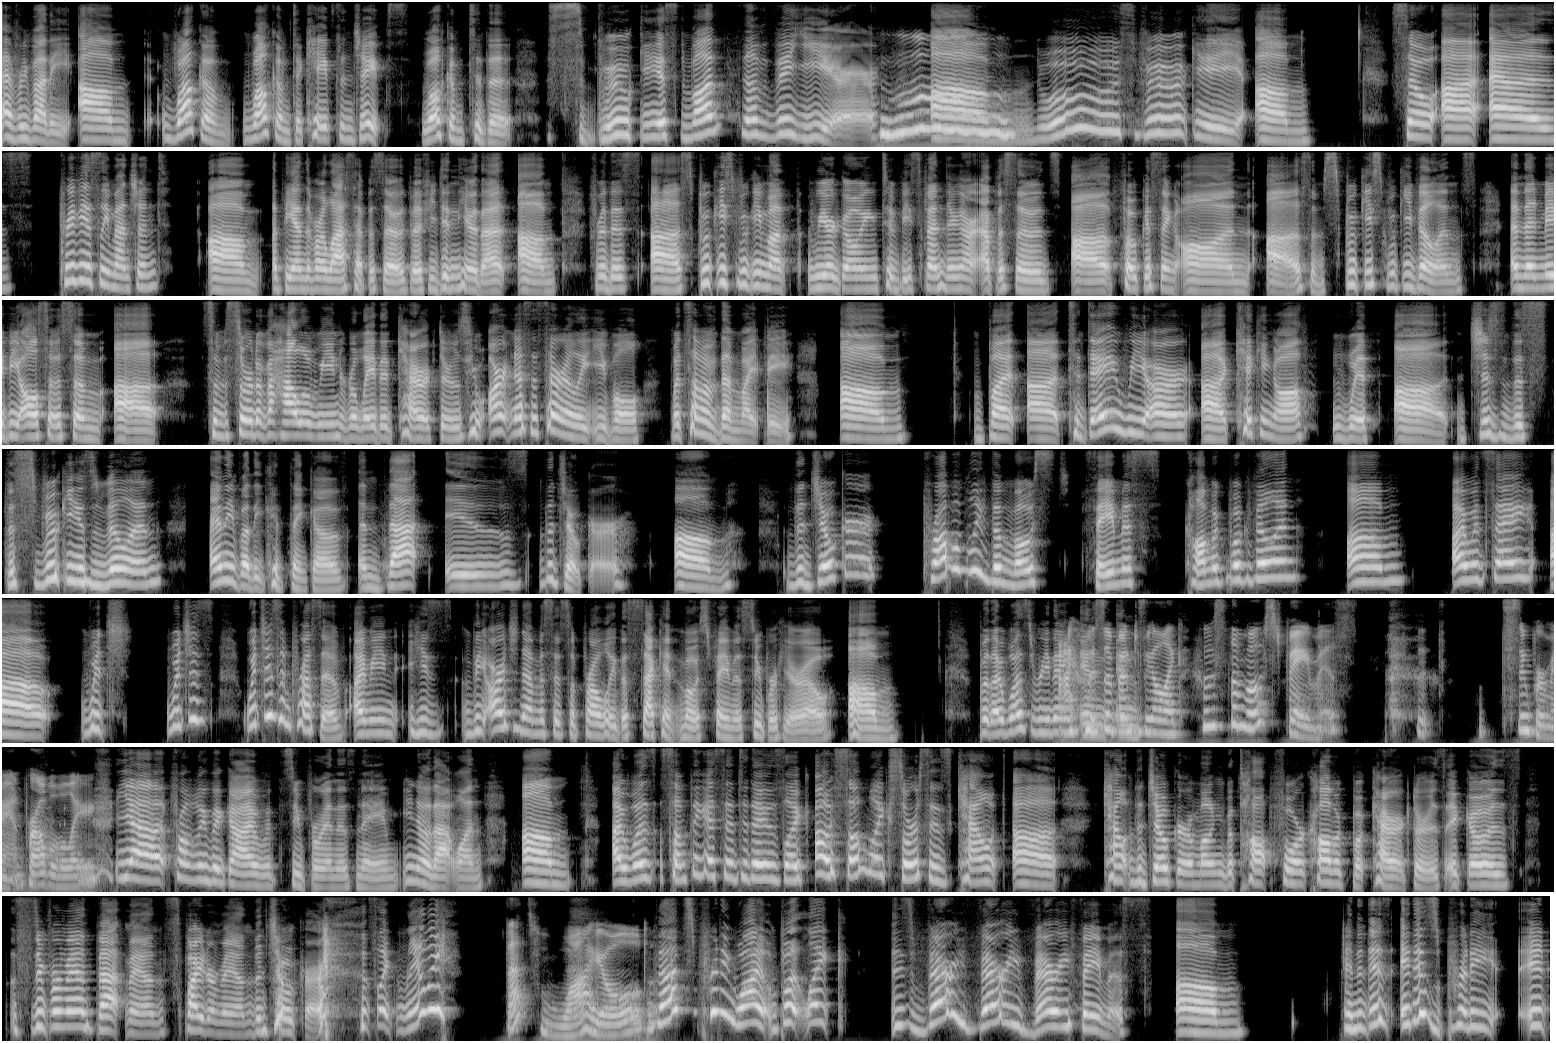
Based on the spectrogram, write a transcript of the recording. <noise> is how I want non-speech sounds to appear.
Everybody. Um, welcome, welcome to Capes and Japes. Welcome to the spookiest month of the year. Ooh. Um, woo, spooky. Um, so, uh, as previously mentioned, um, at the end of our last episode, but if you didn't hear that, um, for this uh, spooky, spooky month, we are going to be spending our episodes uh, focusing on uh, some spooky, spooky villains, and then maybe also some uh, some sort of Halloween related characters who aren't necessarily evil, but some of them might be. Um, but uh, today we are uh, kicking off with just the the spookiest villain anybody could think of, and that is the Joker. Um, the Joker, probably the most famous comic book villain. Um, I would say. Uh, which which is which is impressive. I mean, he's the arch nemesis of probably the second most famous superhero. Um, but I was reading. I was in- about in- to be all like, who's the most famous? <laughs> Superman, probably. yeah, probably the guy with super in his name. You know that one. Um I was something I said today was like, oh, some like sources count uh count the Joker among the top 4 comic book characters. It goes Superman, Batman, Spider-Man, the Joker. <laughs> it's like, really? That's wild. That's pretty wild, but like he's very very very famous. Um and it is it is pretty it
